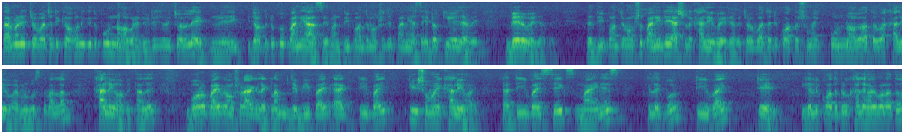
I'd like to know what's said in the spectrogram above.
তার মানে চৌবাচ্চাটি কখনোই কিন্তু পূর্ণ হবে না। দুইটা চললে যতটুকু পানি আছে মানে দুই পঞ্চমাংশ যে পানি আছে এটাও কী হয়ে যাবে? বের হয়ে যাবে। দুই পঞ্চমাংশ পানিটাই আসলে খালি হয়ে যাবে। চৌবাচ্চাটি কত সময় পূর্ণ হবে অথবা খালি হবে? আমরা বুঝতে পারলাম খালি হবে। তাহলে বড় পাইপ অংশটা আগে লিখলাম যে বি পাইপ এক টি বাই টি সময় খালি হয়। তা টি বাই সিক্স মাইনাস কী লিখব? T by ten. এগুলো কতটুকু খালি হয় বলো তো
